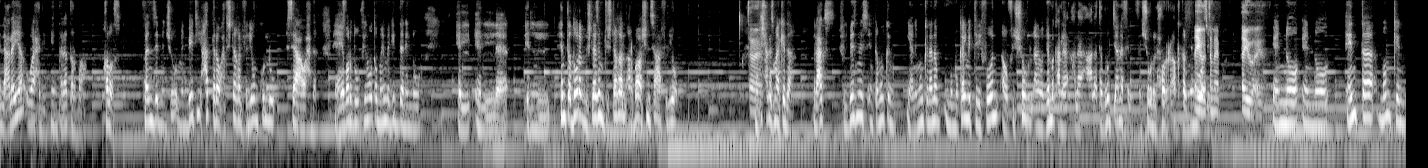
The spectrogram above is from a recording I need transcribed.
اللي عليا واحد اثنين ثلاثة أربعة خلاص. بنزل من شغل من بيتي حتى لو هتشتغل في اليوم كله ساعة واحدة. يعني هي برضو في نقطة مهمة جدا إنه ال ال ال... أنت دورك مش لازم تشتغل 24 ساعة في اليوم. تمام. مفيش حاجة اسمها كده. بالعكس في البيزنس أنت ممكن يعني ممكن أنا بمكالمة تليفون أو في الشغل أنا بكلمك على على على تجربتي أنا في في الشغل الحر أكتر من أيوه. تمام. أيوه أيوه. إنه إنه انت ممكن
